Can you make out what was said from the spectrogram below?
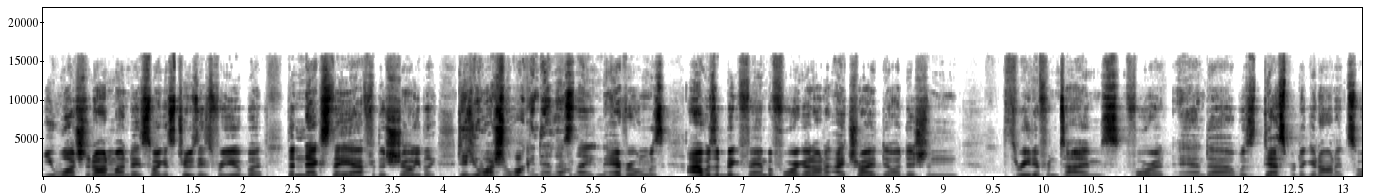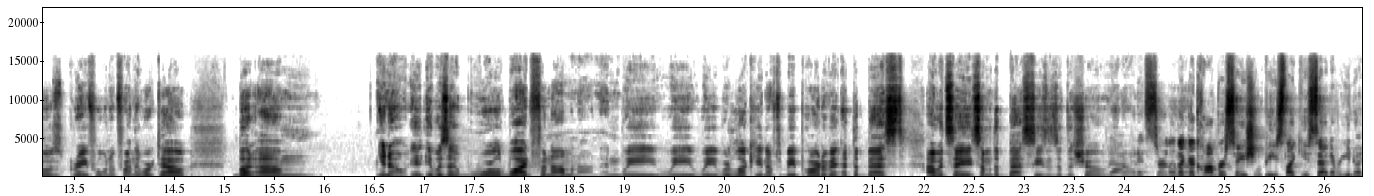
You watched it on Mondays, so I guess Tuesdays for you. But the next day after the show, you'd be like, "Did you watch The Walking Dead last night?" And everyone was. I was a big fan before I got on it. I tried to audition three different times for it and uh, was desperate to get on it. So I was grateful when it finally worked out. But um, you know, it, it was a worldwide phenomenon, and we, we we were lucky enough to be part of it at the best. I would say some of the best seasons of the show. Yeah, you know, and it's certainly like a conversation piece, like you said. You know,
